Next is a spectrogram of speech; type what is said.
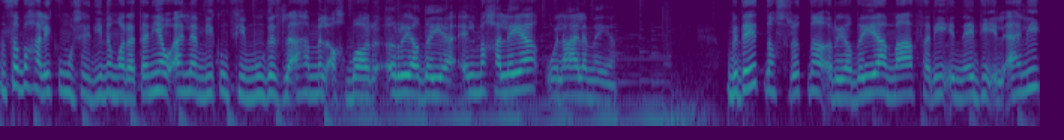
نصبح عليكم مشاهدينا مرة تانية وأهلا بيكم في موجز لأهم الأخبار الرياضية المحلية والعالمية. بداية نشرتنا الرياضية مع فريق النادي الأهلي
